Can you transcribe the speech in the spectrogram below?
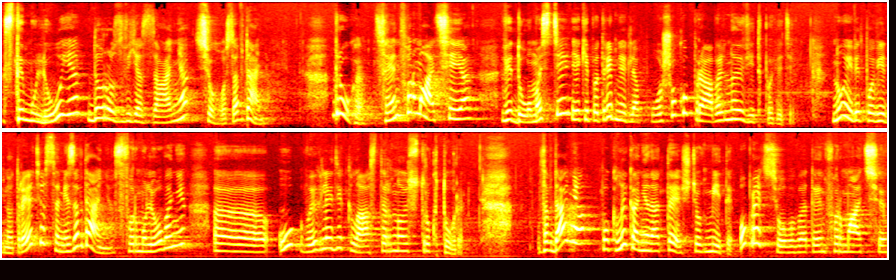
стимулює до розв'язання цього завдання. Друге це інформація, відомості, які потрібні для пошуку правильної відповіді. Ну і відповідно третє самі завдання, сформульовані е, у вигляді кластерної структури. Завдання покликані на те, щоб вміти опрацьовувати інформацію,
